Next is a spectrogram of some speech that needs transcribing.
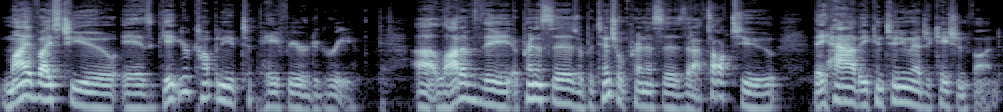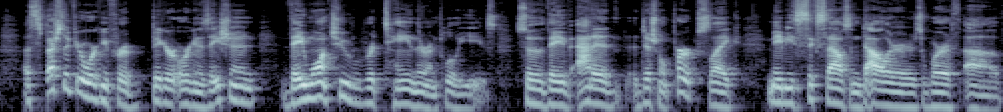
My advice to you is get your company to pay for your degree. Uh, a lot of the apprentices or potential apprentices that I've talked to, they have a continuing education fund. Especially if you're working for a bigger organization, they want to retain their employees. So they've added additional perks like maybe $6,000 worth of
